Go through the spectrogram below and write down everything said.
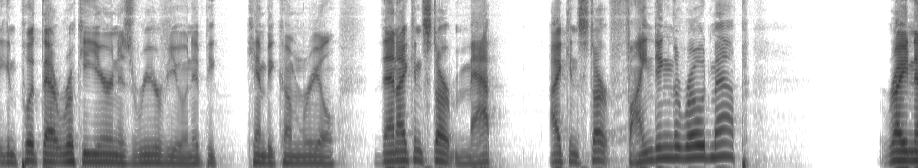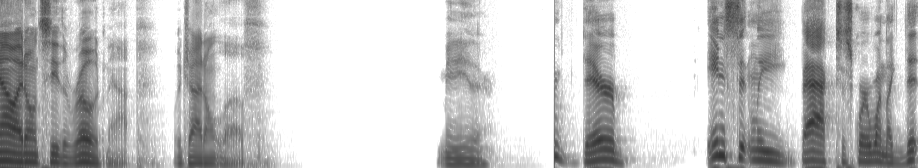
he can put that rookie year in his rear view and it be, can become real, then I can start map. I can start finding the roadmap. Right now, I don't see the roadmap, which I don't love. Me neither. They're instantly back to square one. Like they,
